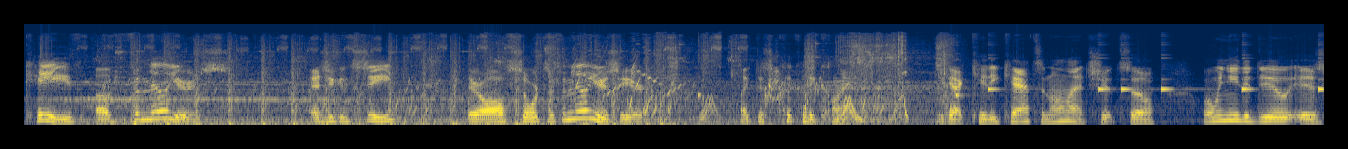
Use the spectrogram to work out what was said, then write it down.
Cave of Familiars. As you can see, there are all sorts of familiars here. Like this Quickly Clank. We got kitty cats and all that shit. So, what we need to do is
